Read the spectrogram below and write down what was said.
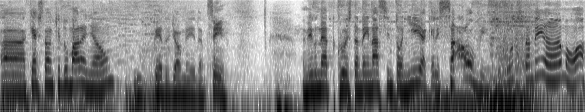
a questão aqui do Maranhão, Pedro de Almeida. Sim. Amigo Neto Cruz também na sintonia, aquele salve. Os outros também amam, ó.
